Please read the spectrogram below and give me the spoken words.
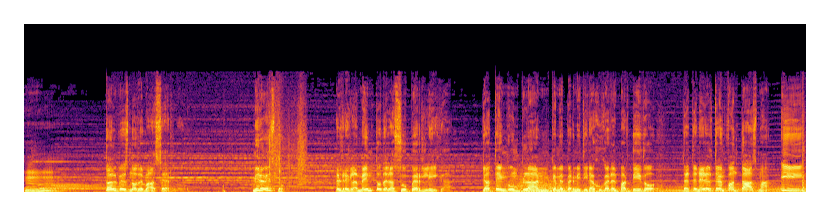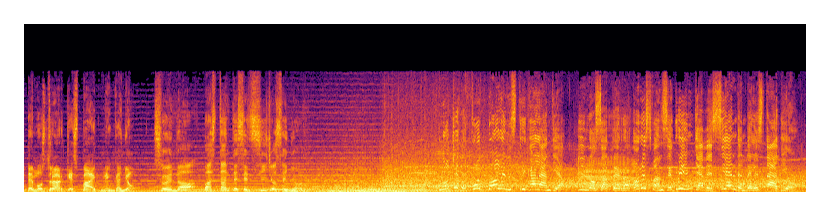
Hmm. Tal vez no deba hacerlo. Mira esto. El reglamento de la Superliga. Ya tengo un plan que me permitirá jugar el partido, detener el tren fantasma y demostrar que Spike me engañó. Suena bastante sencillo, señor. Noche de fútbol en Strigalandia. Y los aterradores fans de Grimm ya descienden del estadio.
